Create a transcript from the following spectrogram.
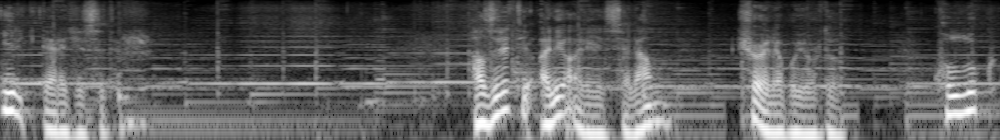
ilk derecesidir. Hazreti Ali aleyhisselam şöyle buyurdu. Kulluk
